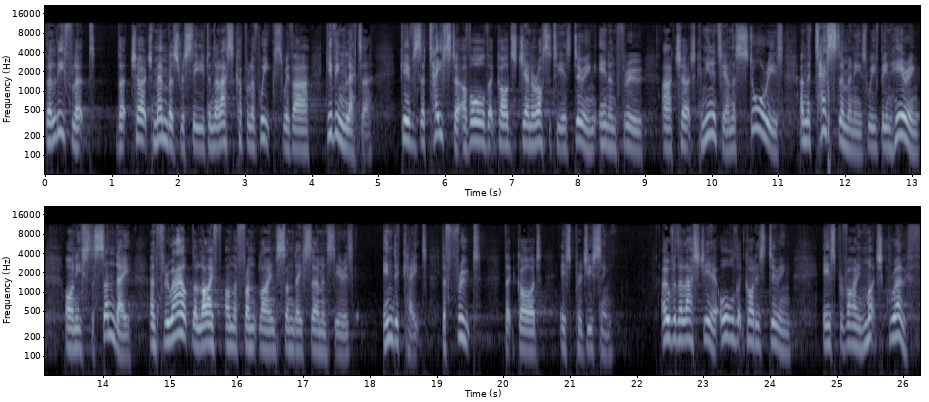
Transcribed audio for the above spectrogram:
The leaflet that church members received in the last couple of weeks with our giving letter gives a taster of all that God's generosity is doing in and through our church community. And the stories and the testimonies we've been hearing on Easter Sunday and throughout the Life on the Frontline Sunday sermon series indicate the fruit that God is producing. Over the last year, all that God is doing is providing much growth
